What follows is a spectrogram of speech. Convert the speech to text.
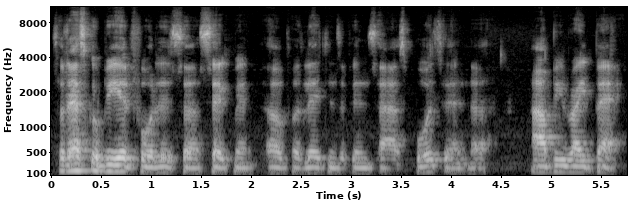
So that's going to be it for this uh, segment of uh, Legends of Inside Sports. And uh, I'll be right back.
